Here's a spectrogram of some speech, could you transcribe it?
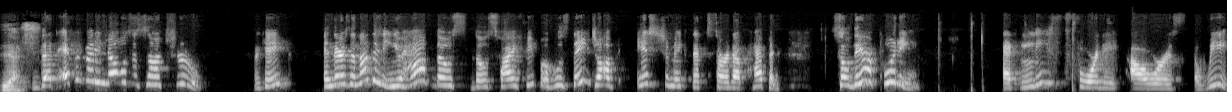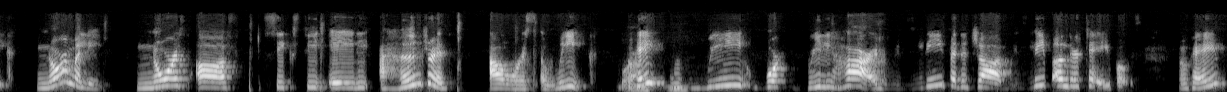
Yes. That everybody knows it's not true. Okay. And there's another thing. You have those those five people whose day job is to make that startup happen. So they are putting at least 40 hours a week, normally north of 60, 80, 100 hours a week. Wow. Okay. We work really hard. We sleep at the job. We sleep under tables. Okay.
